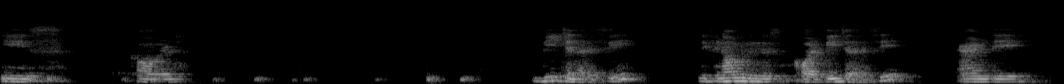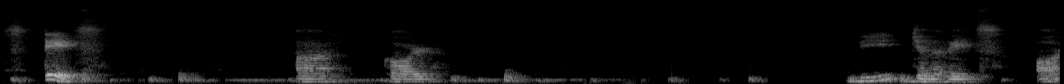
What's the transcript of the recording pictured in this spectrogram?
is called degeneracy the phenomenon is called degeneracy and the states are called degenerates or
